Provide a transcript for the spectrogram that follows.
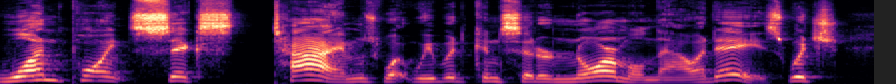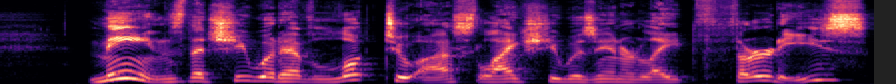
1.6 times what we would consider normal nowadays, which means that she would have looked to us like she was in her late 30s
